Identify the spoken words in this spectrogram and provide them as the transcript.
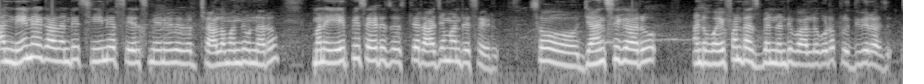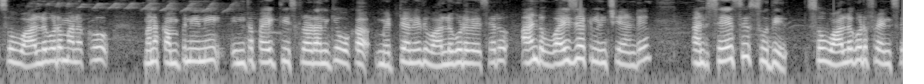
అండ్ నేనే కాదండి సీనియర్ సేల్స్ మేనేజర్ గారు చాలామంది ఉన్నారు. మన ఏపీ సైడ్ చూస్తే రాజమండ్రి సైడ్ సో ఝాన్సీ గారు అండ్ వైఫ్ అండ్ హస్బెండ్ అంటే వాళ్ళు కూడా పృథ్వీరాజు. సో వాళ్ళు కూడా మనకు మన కంపెనీని ఇంత పైకి తీసుకురావడానికి ఒక మెట్టి అనేది వాళ్ళు కూడా వేశారు. అండ్ వైజాగ్ నుంచి అండి అండ్ సేసి సుధీర్. సో వాళ్ళు కూడా ఫ్రెండ్స్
